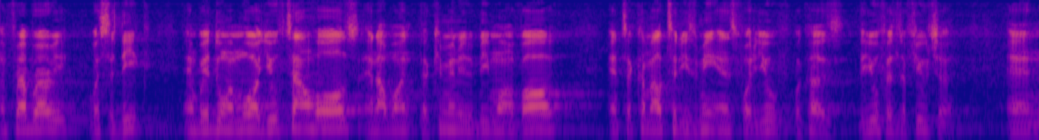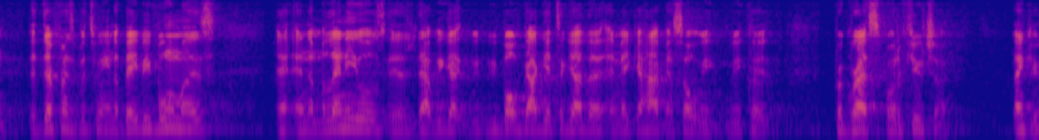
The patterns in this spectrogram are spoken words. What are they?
in February with Sadiq, and we're doing more youth town halls, and I want the community to be more involved and to come out to these meetings for the youth because the youth is the future. And the difference between the baby boomers and, and the millennials is that we, got, we, we both got to get together and make it happen so we, we could progress for the future. Thank you.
